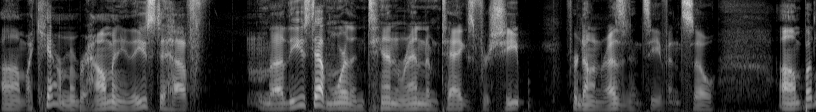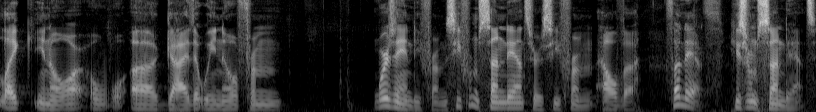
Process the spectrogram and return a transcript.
Um, I can't remember how many. They used to have. Uh, they used to have more than ten random tags for sheep for non-residents, even so. Um, but like you know, a, a guy that we know from, where's Andy from? Is he from Sundance or is he from Alva? sundance He's from Sundance.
